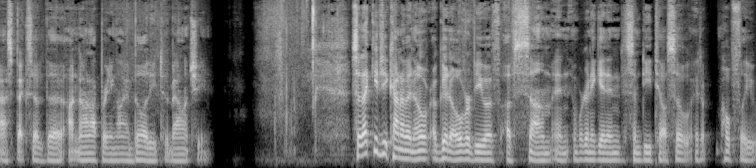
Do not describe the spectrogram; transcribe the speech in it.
aspects of the non-operating liability to the balance sheet. So that gives you kind of an a good overview of, of some, and we're going to get into some detail. So it hopefully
